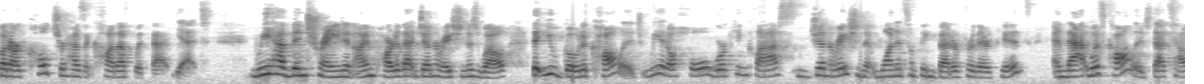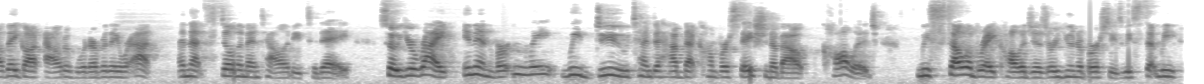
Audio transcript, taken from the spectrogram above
but our culture hasn't caught up with that yet. We have been trained, and I'm part of that generation as well, that you go to college. We had a whole working class generation that wanted something better for their kids, and that was college. That's how they got out of whatever they were at. And that's still the mentality today. So you're right, inadvertently, we do tend to have that conversation about college we celebrate colleges or universities. We st- we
